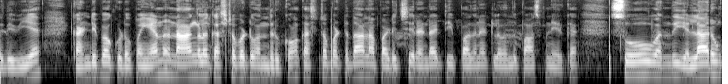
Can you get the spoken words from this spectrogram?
உதவியை கண்டிப்பாக கொடுப்போம். ஏன்னா நாங்களும் கஷ்டப்பட்டு வந்திருக்கோம். கஷ்டப்பட்டு தான் நான் படித்து ரெண்டாயிரத்தி பதினெட்டில் வந்து பாஸ் பண்ணியிருக்கேன். ஸோ வந்து எல்லாரும்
